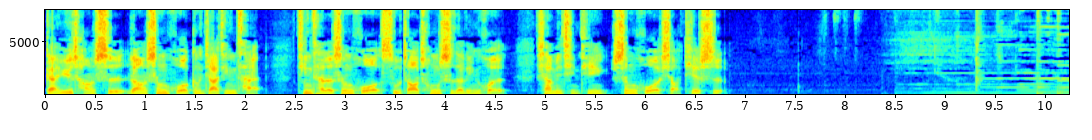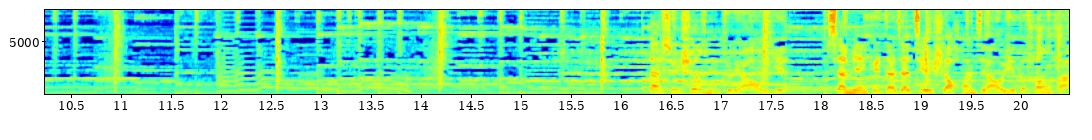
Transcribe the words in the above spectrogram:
敢于尝试，让生活更加精彩。精彩的生活塑造充实的灵魂。下面请听生活小贴士。大学生免不了熬夜，下面给大家介绍缓解熬夜的方法。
